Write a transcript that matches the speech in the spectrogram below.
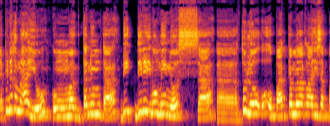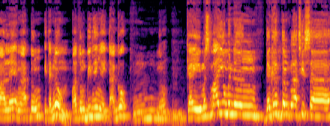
ya pinakamaayo kung magtanom ta di dili mo minus sa ah, tulo o upat ka mga klase sa palay ang atong itanom ang atong binhi nga itago Mm. no Mm. kay mas maayo man ng daghang klase sa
